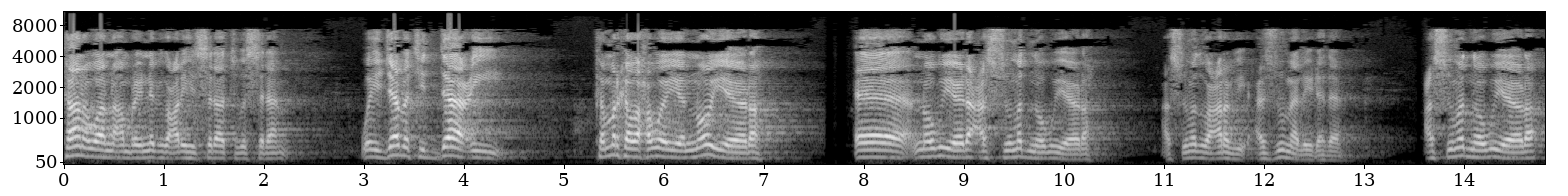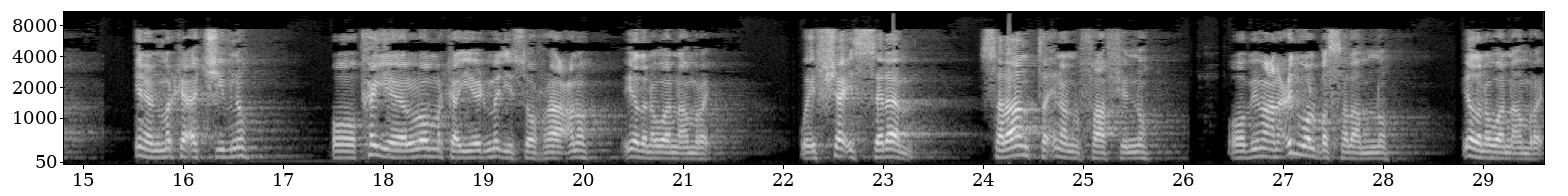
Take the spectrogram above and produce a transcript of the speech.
kaana waana amray nebigu calayhi salaatu wasalaam wa ijaabati addaaci ka marka waxa weeye noo yeedha ee noogu yeedha casuumad noogu yeedha. Casuumad waa carabi casuumaa la yidhahdaa casuumad noogu yeedha inaannu markaa ajiibno oo ka yeello markaa yeedhmadiisoo raacno iyadana waana amray. Wa ifshaa'i asalaam salaanta inaannu faafinno oo bimacnaa cid walba salaamno iyadana waana amray.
